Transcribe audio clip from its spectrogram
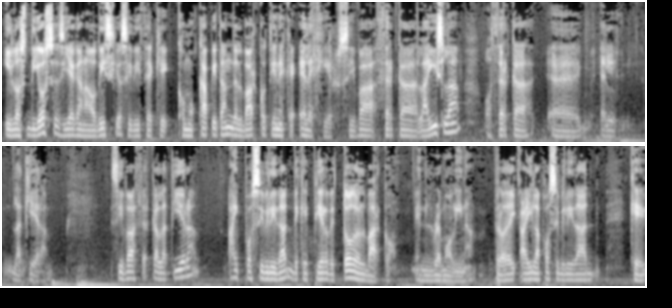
Y los dioses llegan a Odisías y dice que como capitán del barco tiene que elegir si va cerca la isla o cerca eh, la tierra. Si va cerca la tierra, hay posibilidad de que pierde todo el barco en el remolino pero hay, la posibilidad que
